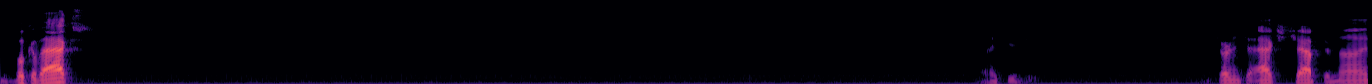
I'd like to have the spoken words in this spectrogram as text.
The book of Acts. Turning to Acts chapter 9.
